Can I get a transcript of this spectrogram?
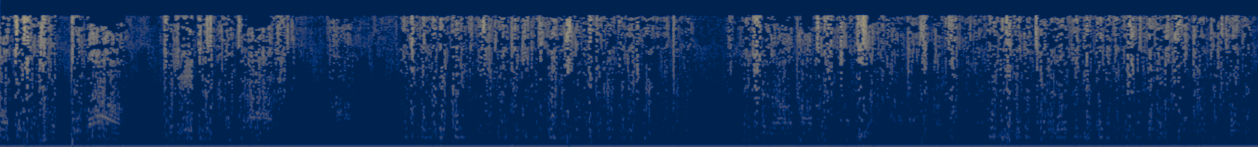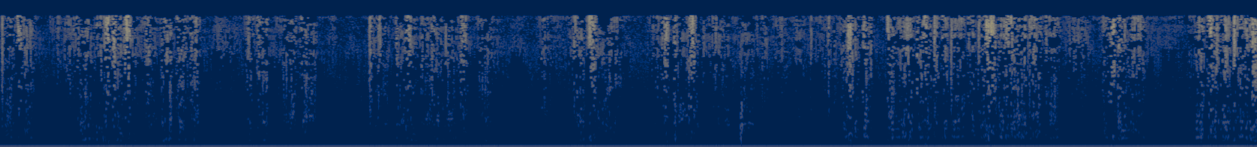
politicians would do well to lead this kind of uh, make sure that all the politicians have the same politics. And these teachings, and then they can Thank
